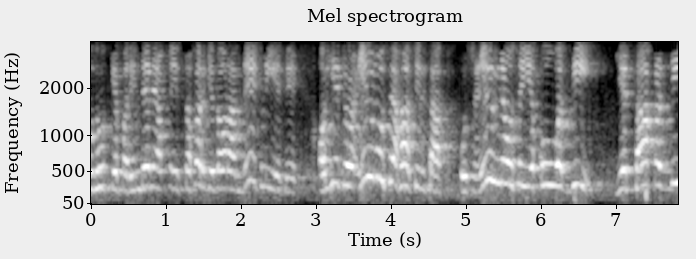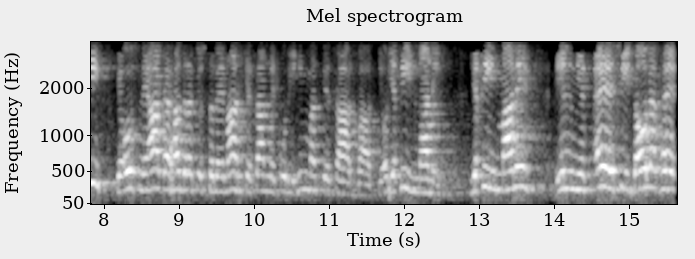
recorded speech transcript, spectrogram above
حدود کے پرندے نے اپنے سفر کے دوران دیکھ لیے تھے اور یہ جو علم اسے حاصل تھا، اس علم نے اسے یہ قوت دی یہ طاقت دی کہ اس نے آ کر حضرت سلیمان کے سامنے پوری ہمت کے ساتھ بات کی اور یقین مانے۔ یقین مانے، علم ایک ایسی دولت ہے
